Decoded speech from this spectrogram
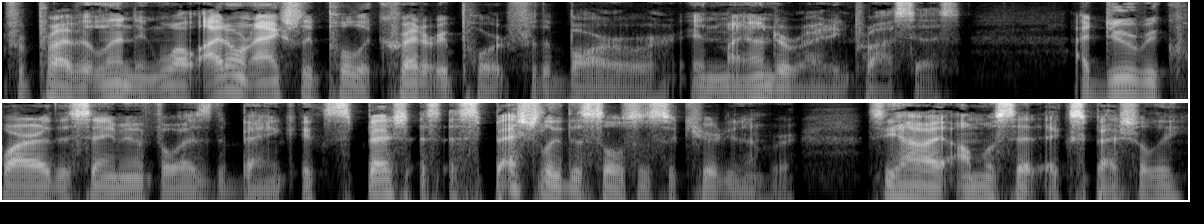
for private lending. While I don't actually pull a credit report for the borrower in my underwriting process, I do require the same info as the bank, especially the social security number. See how I almost said especially?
